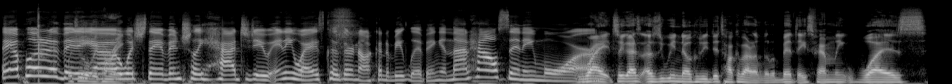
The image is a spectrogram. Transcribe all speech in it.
they uploaded a video, great. which they eventually had to do anyways because they're not going to be living in that house anymore. right so you guys as we know because we did talk about it a little bit the Ace family was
